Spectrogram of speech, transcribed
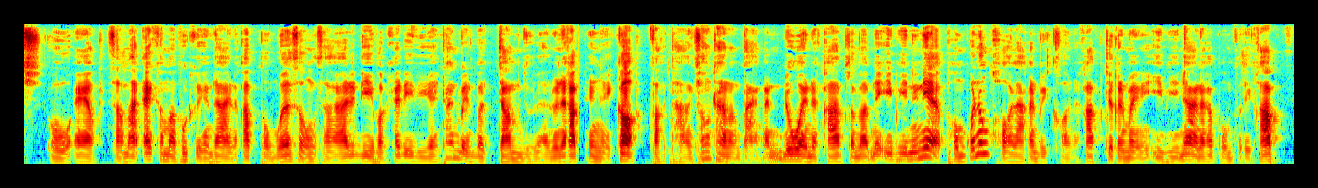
h o l สามารถ add เข้ามาพูดคุยกันได้นะครับผมก็ส่งสาระดีๆพอดแคสต์ดีๆให้ท่านเป็นประจำอยู่แล้วด้วยนะครับยังไงก็ฝากทางช่องทางต่างๆ กันด้วยนะครับสำหรับใน EP นี้เนี่ยผมก็ต้องขอลากันไปก่อนนะครับเจอกันใหม่ใน EP หน้านะครับผมสวัสดีครับ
